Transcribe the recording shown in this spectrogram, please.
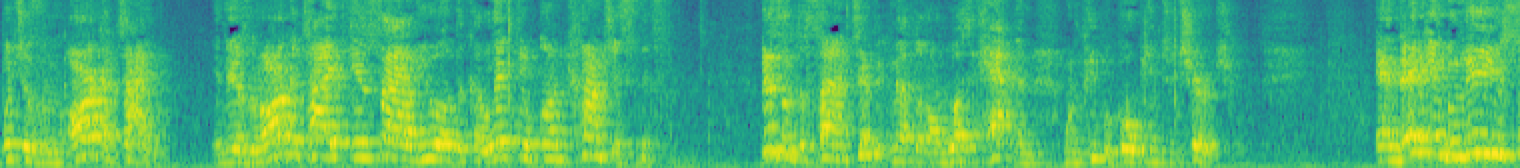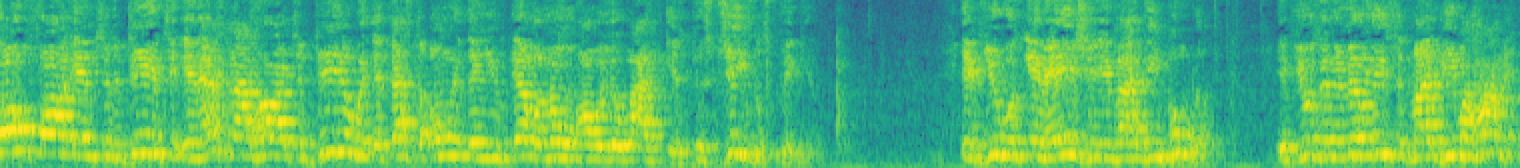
which is an archetype. And there's an archetype inside of you of the collective unconsciousness. This is the scientific method on what's happening when people go into church. And they can believe so far into the deity, and that's not hard to deal with if that's the only thing you've ever known all your life is this Jesus figure. If you was in Asia, it might be Buddha. If you was in the Middle East, it might be Muhammad.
